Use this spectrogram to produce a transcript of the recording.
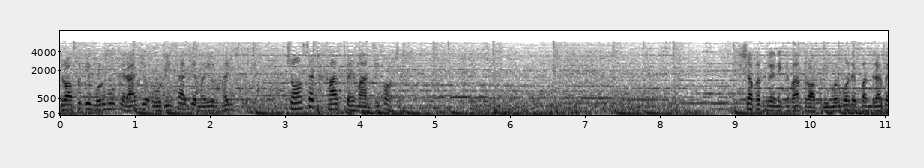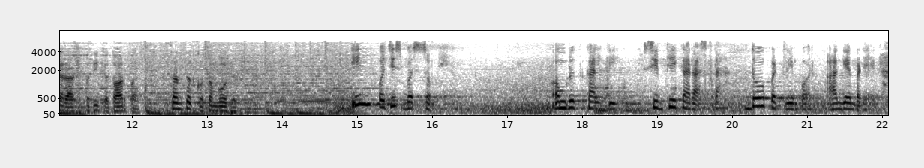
द्रौपदी मुर्मू के राज्य ओडिशा के मयूरभंज से चौसठ खास मेहमान भी पहुँचे। शपथ लेने के बाद द्रौपदी मुर्मू ने पंद्रहवें राष्ट्रपति के तौर पर संसद को संबोधित किया। इन 25 वर्षों में अमृतकाल की सिद्धि का रास्ता दो पटरी पर आगे बढ़ेगा।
